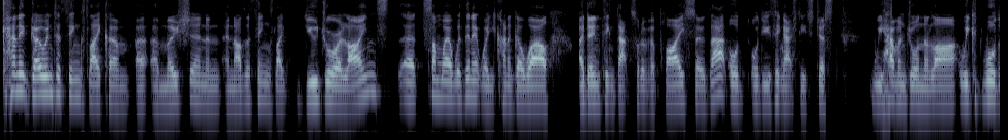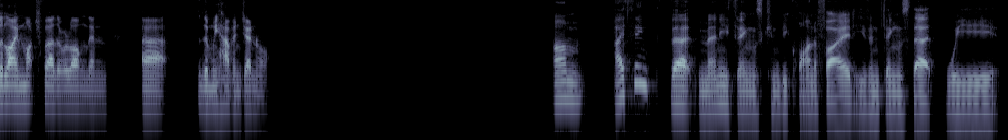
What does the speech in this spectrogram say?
can it go into things like um, uh, emotion and, and other things? Like, do you draw a line uh, somewhere within it where you kind of go, well, I don't think that sort of applies. So that, or or do you think actually it's just we haven't drawn the line? We could draw the line much further along than uh, than we have in general. Um, I think that many things can be quantified, even things that we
